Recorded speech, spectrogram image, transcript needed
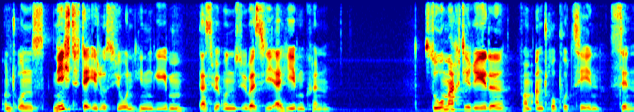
und uns nicht der Illusion hingeben, dass wir uns über sie erheben können. So macht die Rede vom Anthropozän Sinn.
